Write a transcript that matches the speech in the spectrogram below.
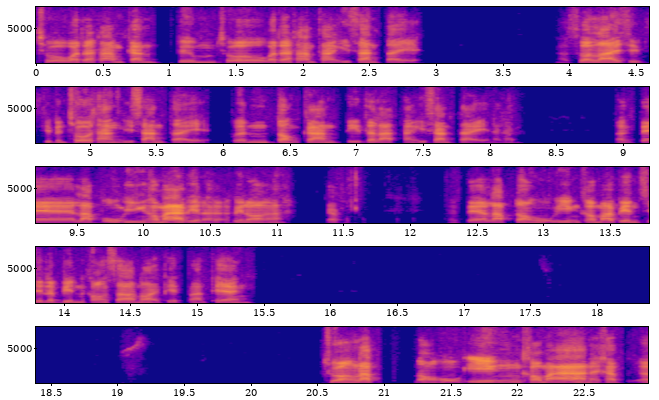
โชว์วัฒนธรรมการเติมโชว์วัฒนธรรมทางอีสานใต้อ่าส่วนลายสิสิเป็นโชว์ทางอีสานใต้เพิ่อนต้องการตีตลาดทางอีสานใต้นะครับตั้งแต่รับอุ๋งอิงเข้ามาพี่ละพี่น้องอะครับ ตั้งแต่รับน้องอุ้งอิงเขามาเป็นศิลปินของสาวหน่อยเพชรปานแพงช่วงรับน้องอุ้งอิงเขามานะครับเอ่อ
